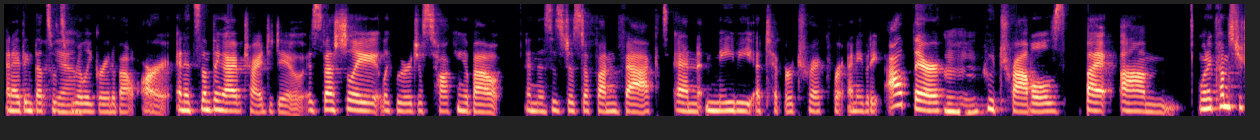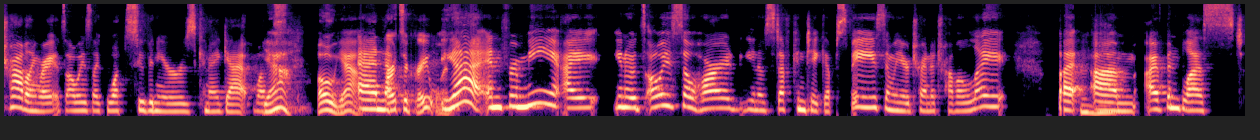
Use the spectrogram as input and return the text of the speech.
And I think that's what's yeah. really great about art. And it's something I've tried to do, especially like we were just talking about and this is just a fun fact and maybe a tip or trick for anybody out there mm-hmm. who travels but um when it comes to traveling, right? It's always like, what souvenirs can I get? What's, yeah. Oh, yeah. And art's a great one. Yeah. And for me, I, you know, it's always so hard. You know, stuff can take up space and when you're trying to travel light. But mm-hmm. um, I've been blessed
